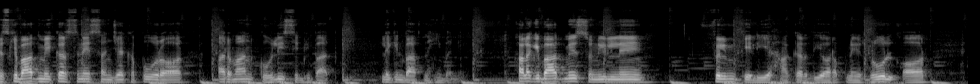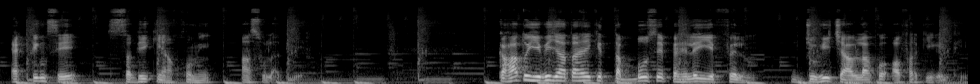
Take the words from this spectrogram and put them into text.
इसके बाद मेकर्स ने संजय कपूर और अरमान कोहली से भी बात की, लेकिन बात नहीं बनी। हालाँकि बाद में सुनील ने फ़िल्म के लिए हाँ कर दिया और अपने रोल और एक्टिंग से सभी की आँखों में आँसू ला दिए। कहा तो यह भी जाता है कि तब्बू से पहले यह फ़िल्म जूही चावला को ऑफ़र की गई थी।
